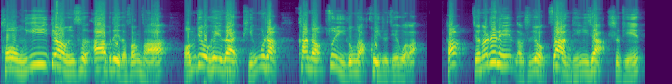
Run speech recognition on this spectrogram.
统一调用一次 Update 的方法，我们就可以在屏幕上看到最终的绘制结果了。好，讲到这里，老师就暂停一下视频。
